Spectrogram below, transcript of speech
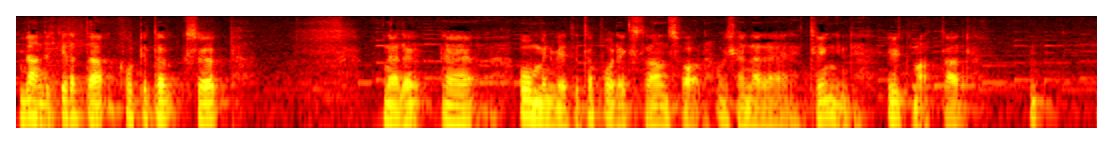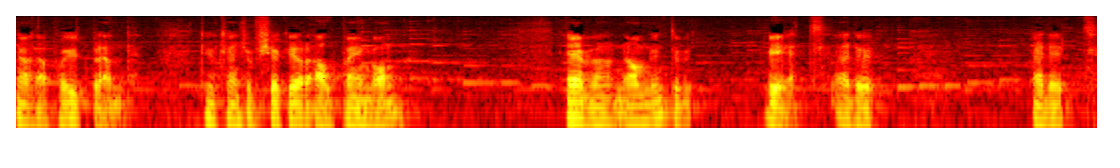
Ibland dyker detta kortet också upp när du eh, omedvetet tar på dig extra ansvar och känner dig tyngd utmattad, nära på utbränd. Du kanske försöker göra allt på en gång. Även om du inte vet, är det, är det ett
